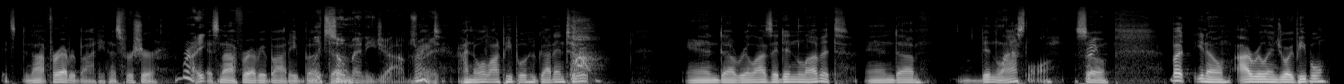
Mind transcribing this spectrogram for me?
It's not for everybody, that's for sure. Right. It's not for everybody, but like so um, many jobs, Right. right? I know a lot of people who got into it and uh, realized they didn't love it and um, didn't last long. So, but you know, I really enjoy people.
